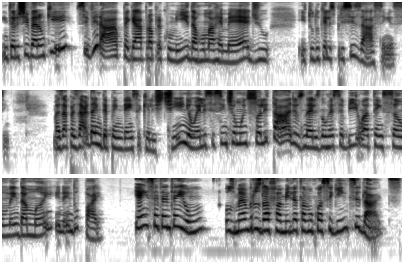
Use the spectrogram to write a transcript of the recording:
Então eles tiveram que se virar, pegar a própria comida, arrumar remédio e tudo que eles precisassem, assim. Mas apesar da independência que eles tinham, eles se sentiam muito solitários, né? Eles não recebiam atenção nem da mãe e nem do pai. E aí, em 71, os membros da família estavam com as seguintes idades:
